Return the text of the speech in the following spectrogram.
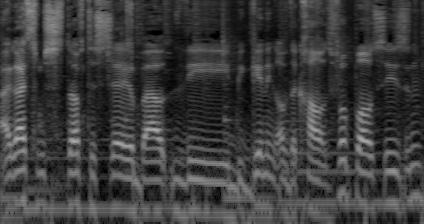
I got some stuff to say about the beginning of the college football season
